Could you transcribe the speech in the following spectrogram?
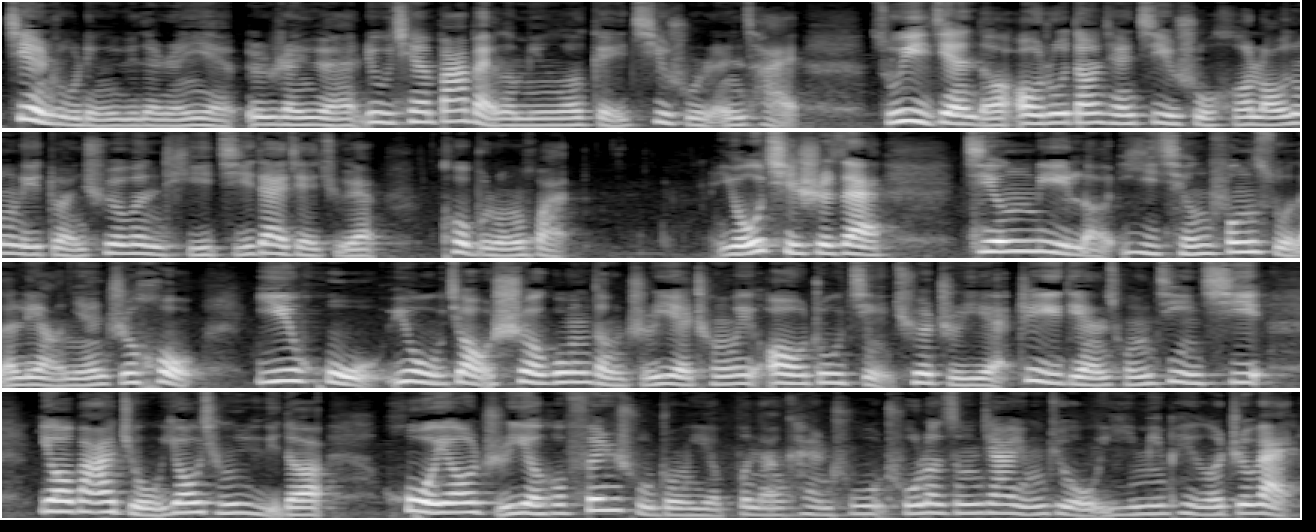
建筑领域的人员人员，六千八百个名额给技术人才，足以见得澳洲当前技术和劳动力短缺问题亟待解决，刻不容缓。尤其是在经历了疫情封锁的两年之后，医护、幼教、社工等职业成为澳洲紧缺职业。这一点从近期幺八九邀请语的获邀职业和分数中也不难看出。除了增加永久移民配额之外，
